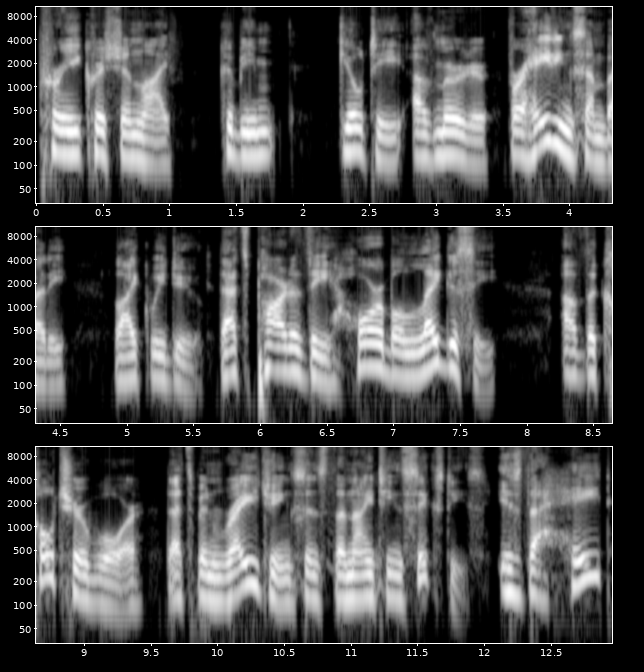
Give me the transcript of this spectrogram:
pre Christian life could be guilty of murder for hating somebody like we do. That's part of the horrible legacy of the culture war that's been raging since the 1960s is the hate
